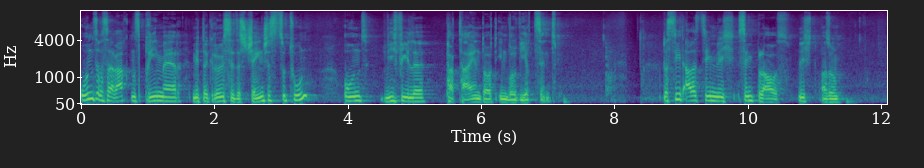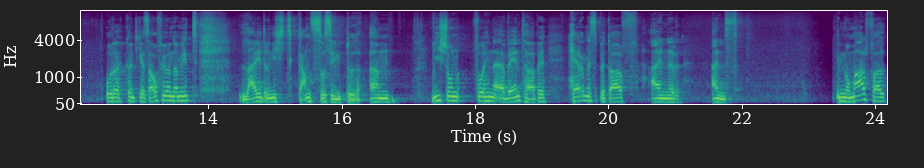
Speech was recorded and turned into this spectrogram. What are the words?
unseres Erachtens primär mit der Größe des Changes zu tun und wie viele Parteien dort involviert sind. Das sieht alles ziemlich simpel aus, nicht? Also oder könnte ich jetzt aufhören damit? Leider nicht ganz so simpel. Ähm, wie ich schon vorhin erwähnt habe, Hermes bedarf einer, eines im Normalfall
